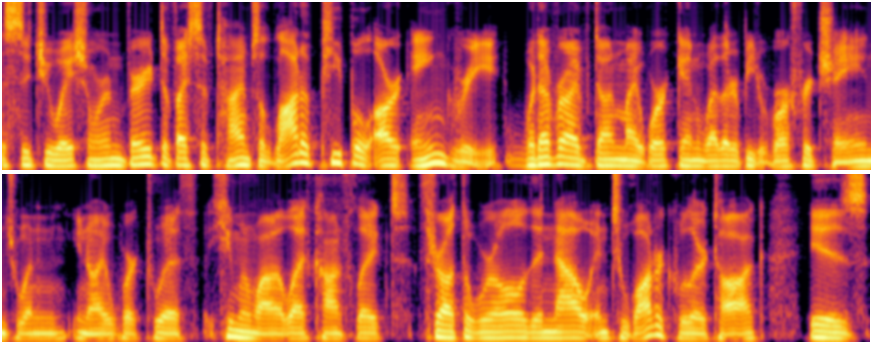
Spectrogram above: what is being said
situation. We're in very divisive times. A lot of people are angry. Whatever I've done my work in, whether it be Roar for Change, when, you know, I worked with human wildlife conflict throughout the world and now into water cooler talk, is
